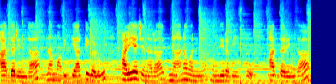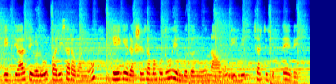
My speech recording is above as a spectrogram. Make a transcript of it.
ಆದ್ದರಿಂದ ನಮ್ಮ ವಿದ್ಯಾರ್ಥಿಗಳು ಹಳೆಯ ಜನರ ಜ್ಞಾನವನ್ನು ಹೊಂದಿರಬೇಕು. ಆದ್ದರಿಂದ ವಿದ್ಯಾರ್ಥಿಗಳು ಪರಿಸರವನ್ನು ಹೇಗೆ ರಕ್ಷಿಸಬಹುದು ಎಂಬುದನ್ನು ನಾವು ಇಲ್ಲಿ ಚರ್ಚಿಸುತ್ತೇವೆ.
